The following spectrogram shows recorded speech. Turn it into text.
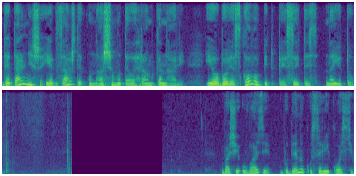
Детальніше, як завжди, у нашому телеграм-каналі. І обов'язково підписуйтесь на YouTube. Вашій увазі будинок у селі Косів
